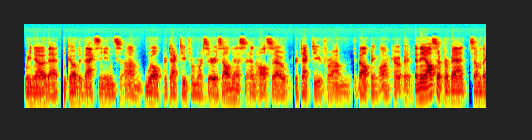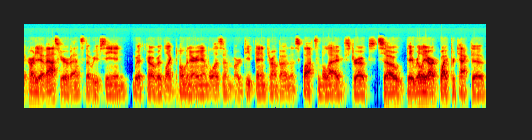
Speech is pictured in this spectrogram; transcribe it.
We know that COVID vaccines um, will protect you from more serious illness and also protect you from developing long COVID. And they also prevent some of the cardiovascular events that we've seen with COVID, like pulmonary embolism or deep vein thrombosis, clots in the leg, strokes. So they really are quite protective.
